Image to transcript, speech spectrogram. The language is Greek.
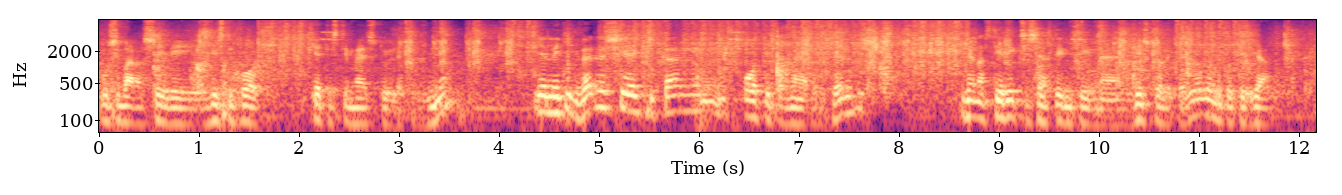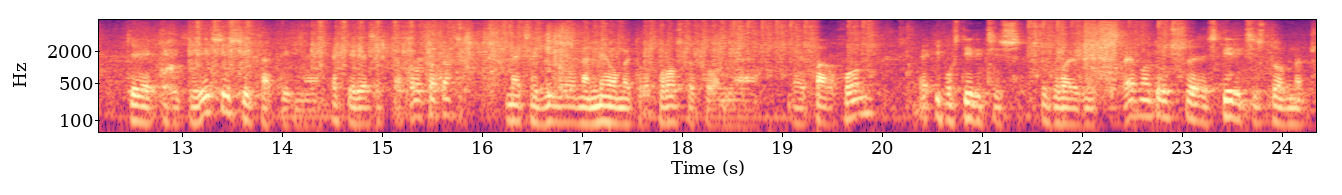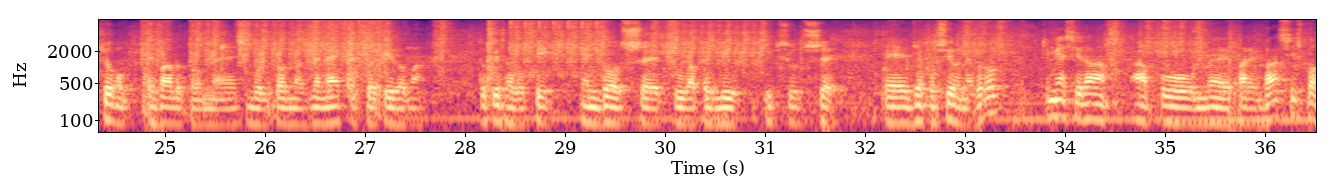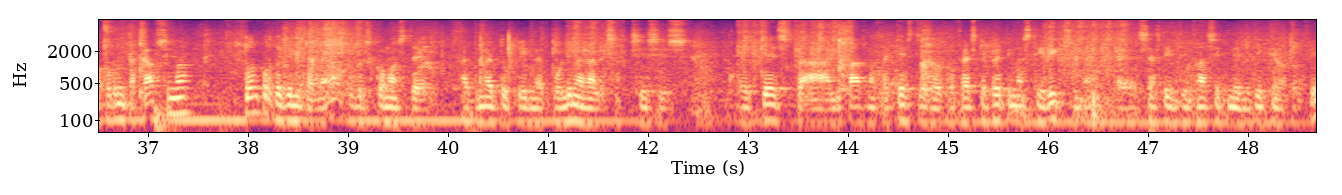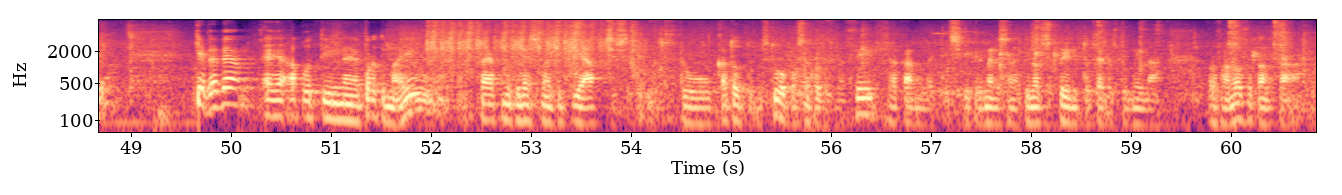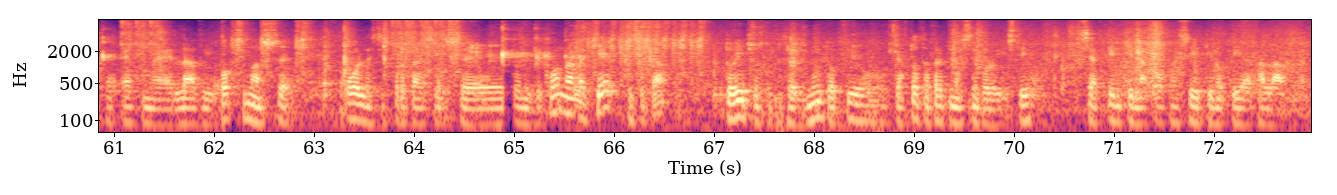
που συμπαρασύρει δυστυχώς και τις τιμές του ηλεκτρισμού. Η ελληνική κυβέρνηση έχει κάνει ό,τι περνάει από το χέρι της για να στηρίξει σε αυτήν την ε, δύσκολη περίοδο νοικοκυριά και επιχειρήσεις. Είχα την ε, ευκαιρία σε αυτά πρόσφατα να εξαγγείλω ένα νέο μέτρο πρόσθετων παροχών ε, υποστήριξης του βαρισμού του ρεύματο, ε, στήριξης των πιο ευάλωτων ε, συμπολιτών μας με ένα έκτακτο επίδομα το οποίο θα δοθεί εντός του απελίου ύψους 200 ευρώ και μια σειρά από παρεμβάσεις που αφορούν τα καύσιμα τον πρωτογενή τομέα που βρισκόμαστε αντιμέτωποι με πολύ μεγάλες αυξήσεις και στα λοιπάσματα και στις ζωοτροφές και πρέπει να στηρίξουμε σε αυτή τη φάση την ελληνική κτηνοτροφία. Και βέβαια ε, από την 1η ε, Μαΐου θα έχουμε την σημαντική αύξηση του κατώτου μισθού όπως έχω δεσμευθεί. Θα κάνουμε τις συγκεκριμένες ανακοινώσεις πριν το τέλος του μήνα προφανώς όταν θα ε, έχουμε λάβει υπόψη μας όλες τις προτάσεις των ειδικών αλλά και φυσικά το ύψος του πληθωρισμού το οποίο και αυτό θα πρέπει να συνυπολογιστεί σε αυτήν την απόφαση την οποία θα λάβουμε.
